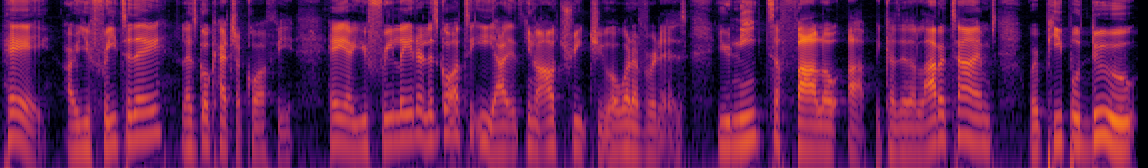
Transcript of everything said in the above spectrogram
Hey, are you free today? Let's go catch a coffee. Hey, are you free later? Let's go out to eat. I, you know, I'll treat you or whatever it is. You need to follow up because there's a lot of times where people do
